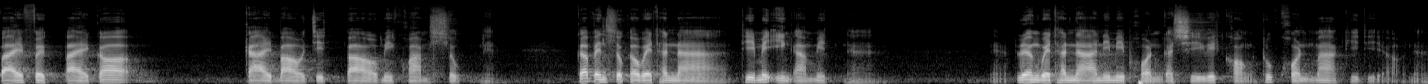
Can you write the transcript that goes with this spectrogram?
ไปฝึกไปก็กายเบาจิตเบามีความสุขเนี่ยก็เป็นสุขเวทนาที่ไม่อิงอามิตรนะ เรื่องเวทนานี่มีผลกับชีวิตของทุกคนมากทีเดียวนะ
